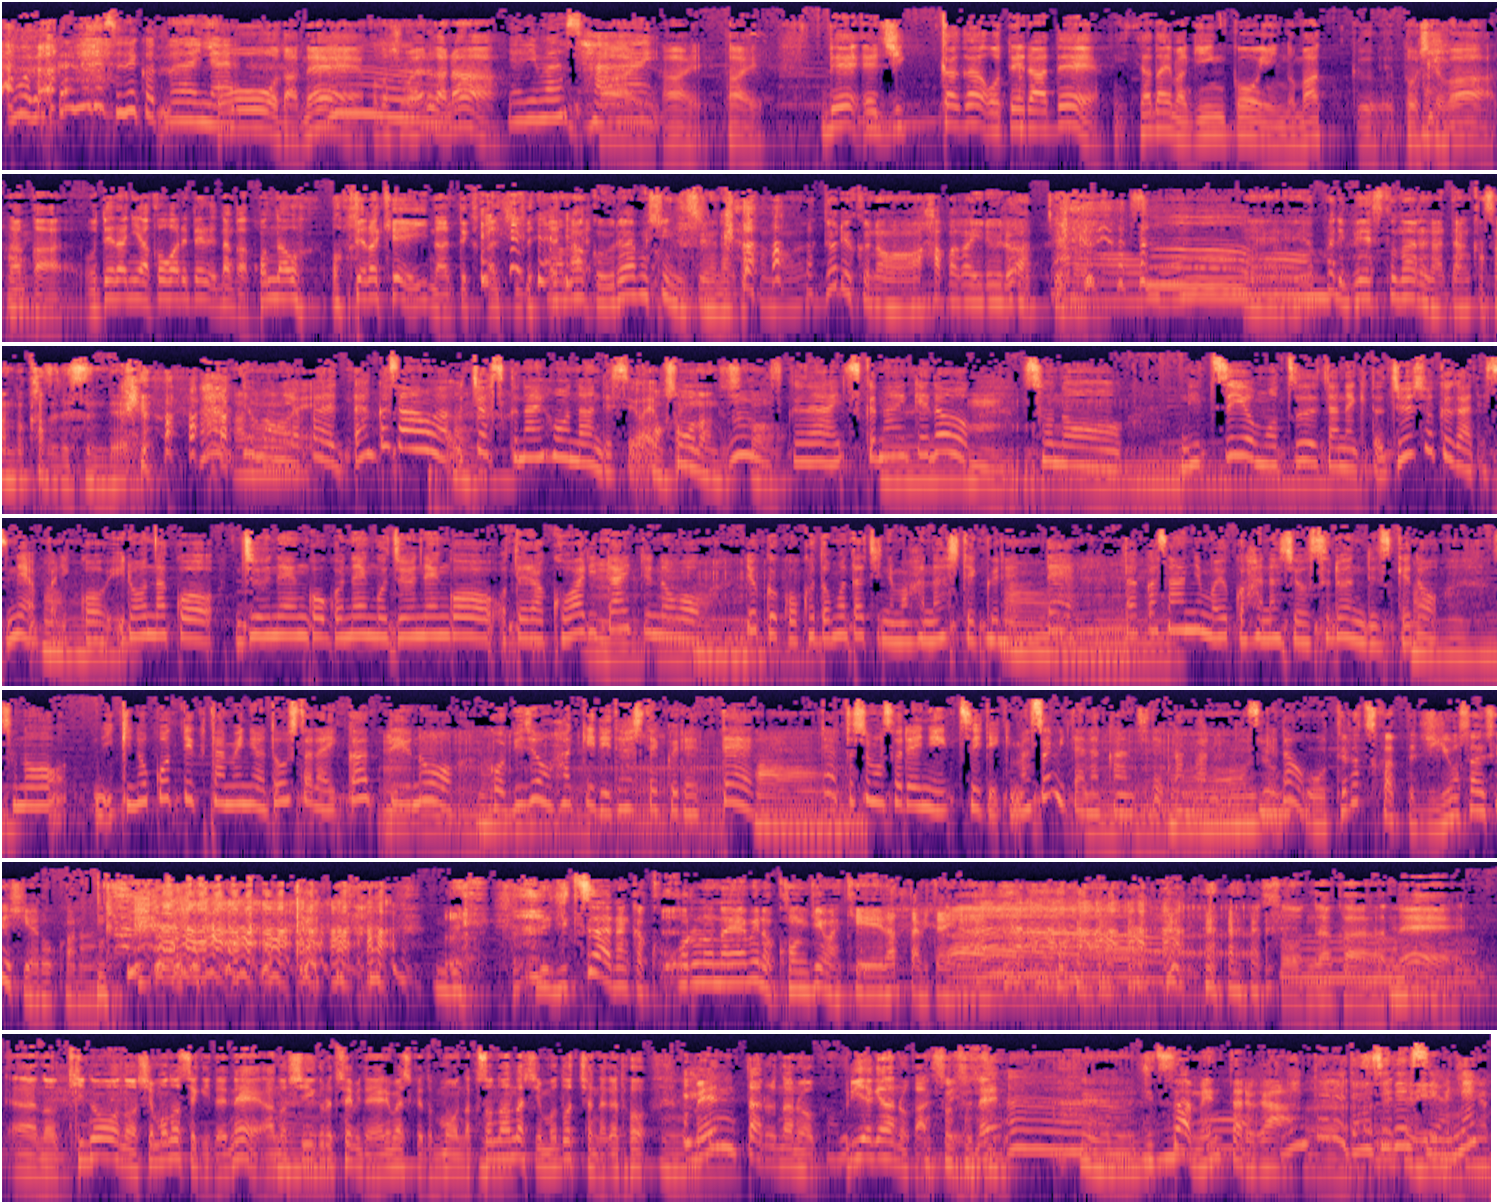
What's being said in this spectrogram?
もう6回目ですね、この来年。そうだね、今年もやるかな。やります。はい。はい、はい。で、え実家がお寺で、ただいま銀行員のマックとしては、なんか、お寺に憧れてる、なんか、こんなおお寺経営いいなって感じで。あなんか羨ましいんですよ。なんかその、努力の幅がいろいろあって、えーやっぱりベースとなるのは檀家さんの数ですんで。あでものやっぱり檀家さんはうちは少ない方なんですよ。やっぱりあそうなんですか少ない少ないけど、んその熱意を持つじゃないけど住職がですねやっぱりこういろんなこう10年後5年後10年後お寺こうありたいっていうのをよくこう子供たちにも話してくれて檀家さんにもよく話をするんですけどその生き残っていくためにはどうしたらいいかっていうのをこうビジョンをはっきり出してくれてで私もそれについていきますみたいな感じで頑張るんですけど。お寺使って事業再生士やろうかな。でで実はなんか心の悩みの根源は経営だったみたいな。そう、なんかね、あの、昨日の下関でね、あの、シークレットセミナーやりましたけども、なんかその話に戻っちゃうんだけど、メンタルなのか、売り上げなのかっていうね。うん。実はメンタルがメンタル大事ですよね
